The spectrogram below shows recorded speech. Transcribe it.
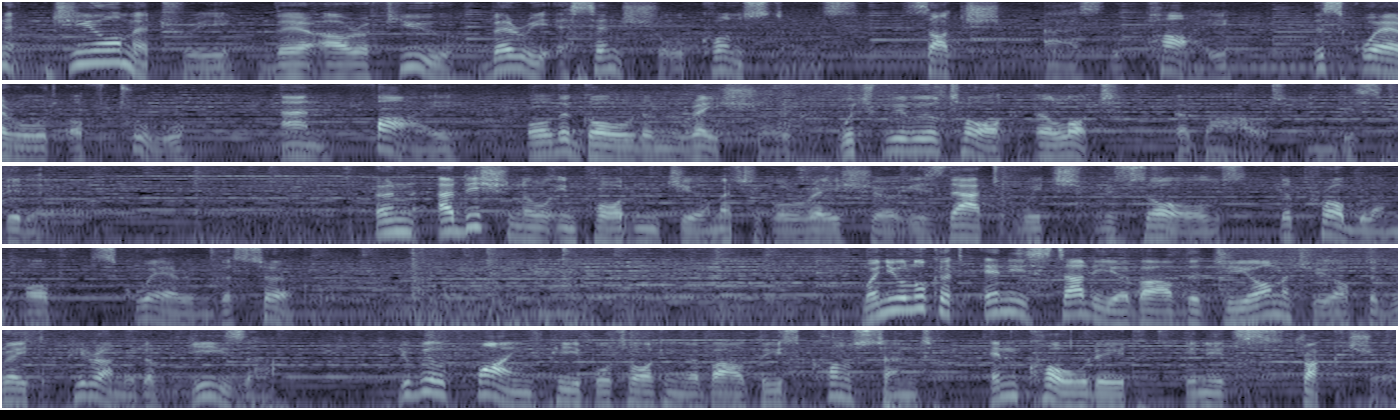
In geometry, there are a few very essential constants, such as the pi, the square root of 2, and phi, or the golden ratio, which we will talk a lot about in this video. An additional important geometrical ratio is that which resolves the problem of squaring the circle. When you look at any study about the geometry of the Great Pyramid of Giza, you will find people talking about this constant encoded in its structure.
